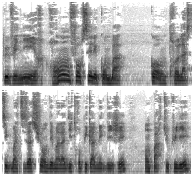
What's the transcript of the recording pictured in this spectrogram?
peut venir renforcer les combats contre la stigmatisation des maladies tropicales négligées, en particulier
